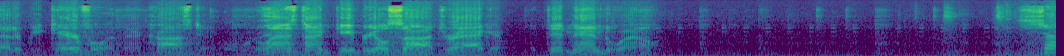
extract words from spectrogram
better be careful in that costume. The last time Gabriel saw a dragon, it didn't end well. So,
